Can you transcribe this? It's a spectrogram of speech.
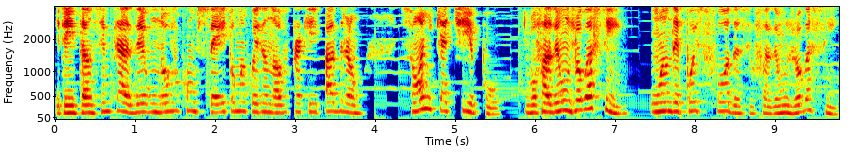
e tentando sempre trazer um novo conceito, uma coisa nova para aquele padrão. Sonic é tipo, vou fazer um jogo assim, um ano depois foda-se, vou fazer um jogo assim.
